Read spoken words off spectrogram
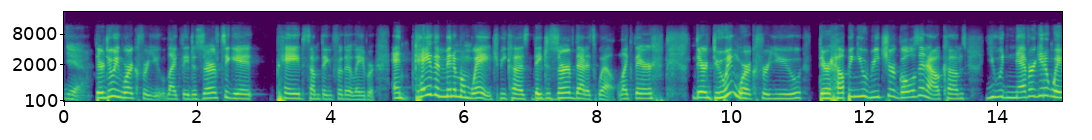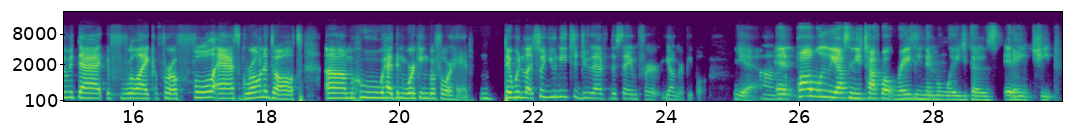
Yeah. They're doing work for you. Like they deserve to get paid something for their labor and pay the minimum wage because they deserve that as well. Like they're they're doing work for you. They're helping you reach your goals and outcomes. You would never get away with that if for like for a full ass grown adult um who had been working beforehand. They wouldn't let so you need to do that the same for younger people yeah. Um, and probably we also need to talk about raising minimum wage because it ain't cheap.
